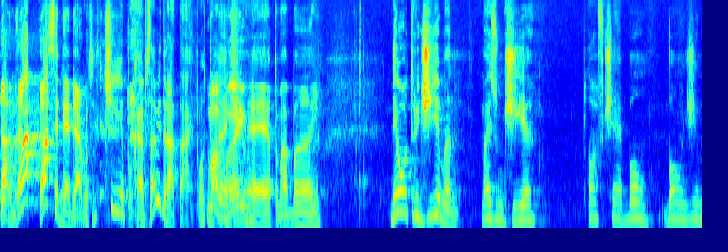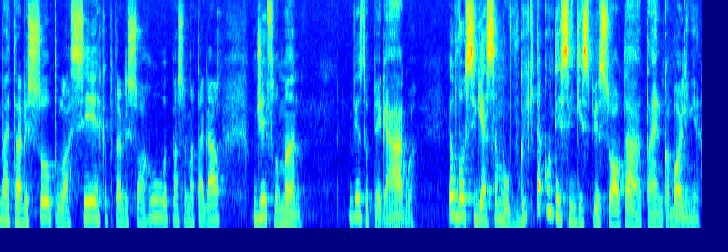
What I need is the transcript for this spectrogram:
Ah, mas Você bebe água todo dia, pô. O cara precisava hidratar. É importante. Tomar banho. É, tomar banho. Deu outro dia, mano. Mais um dia. Ploft é bom, bom demais. Atravessou, pulou a cerca, atravessou a rua, passou no matagal. Um dia ele falou, mano, em vez de eu pegar água, eu vou seguir essa muvuca. O que, que tá acontecendo que esse pessoal tá, tá indo com a bolinha?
